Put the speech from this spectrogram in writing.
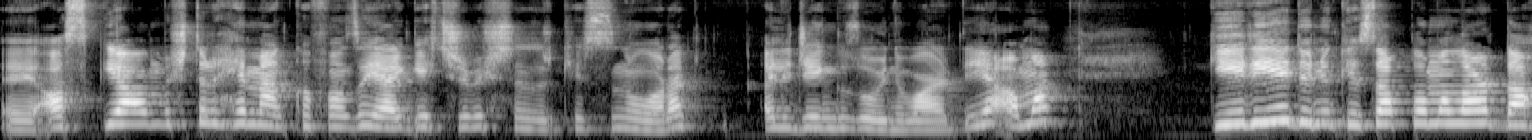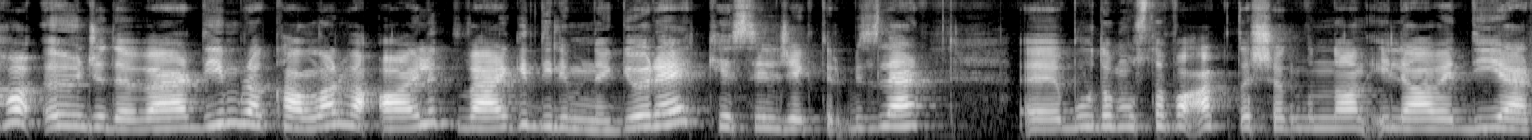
e, askıya almıştır. Hemen kafanıza yer geçirmişsinizdir kesin olarak Ali Cengiz oyunu var diye ama geriye dönük hesaplamalar daha önce de verdiğim rakamlar ve aylık vergi dilimine göre kesilecektir. Bizler e, burada Mustafa Aktaş'ın bundan ilave diğer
